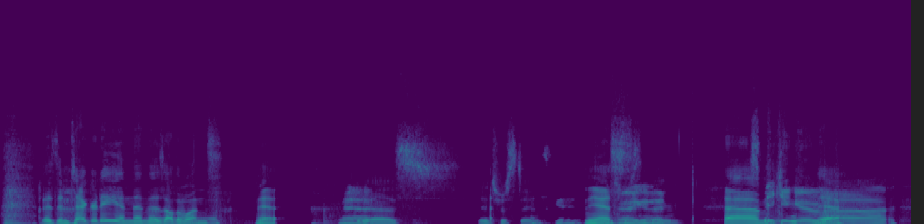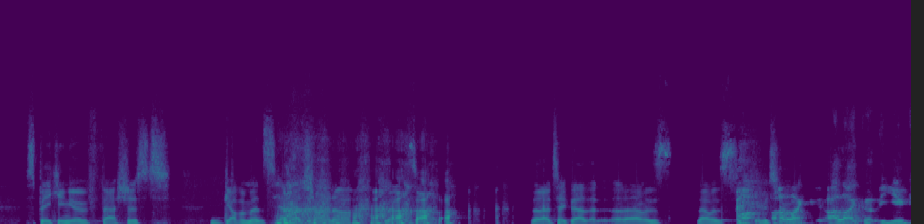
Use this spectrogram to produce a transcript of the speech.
there's integrity and then there's other ones. Yeah. Yeah, Yes. Interesting. that's good. Yes. Very good. Um, Speaking of yeah. uh, speaking of fascist governments, how about China? no. Did I take that? That, that was that was I. I like I like that the UK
